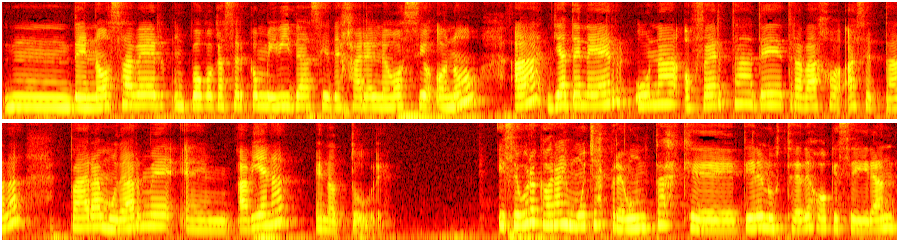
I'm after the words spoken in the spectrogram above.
de no saber un poco qué hacer con mi vida, si dejar el negocio o no, a ya tener una oferta de trabajo aceptada para mudarme a Viena en octubre. Y seguro que ahora hay muchas preguntas que tienen ustedes o que seguirán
